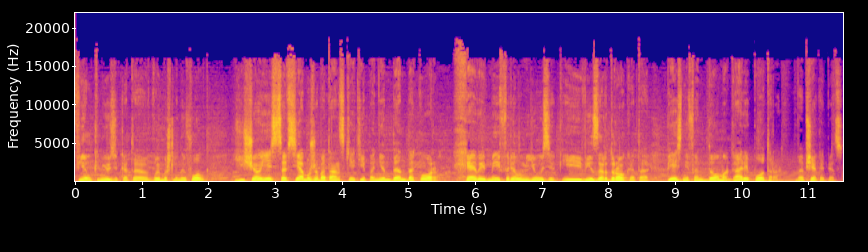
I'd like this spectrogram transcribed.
филк-мюзик — это вымышленный фолк. Еще есть совсем уже ботанские, типа Nintendo Core, Heavy Mithril Music и Wizard Rock — это песни фэндома Гарри Поттера. Вообще капец.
